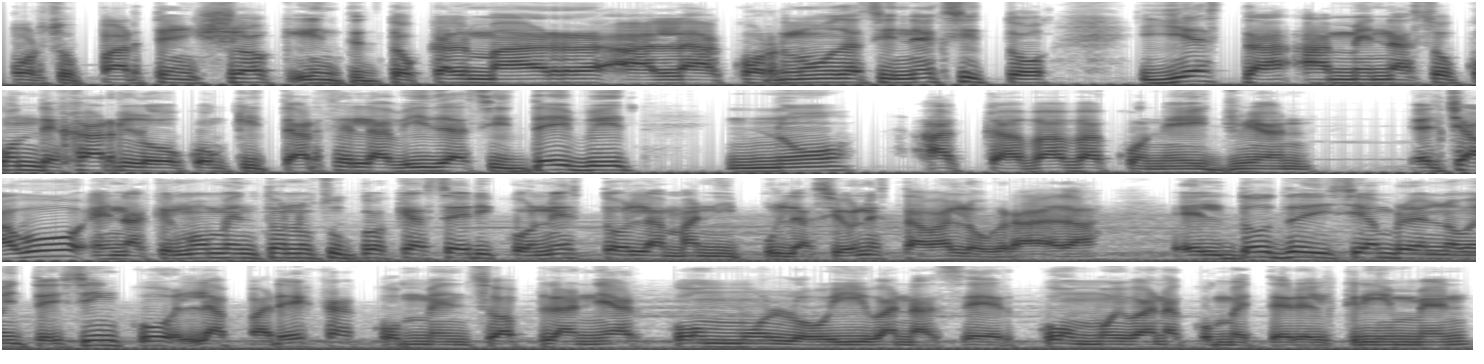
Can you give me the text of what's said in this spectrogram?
por su parte en shock, intentó calmar a la cornuda sin éxito y esta amenazó con dejarlo o con quitarse la vida si David no acababa con Adrian. El chavo en aquel momento no supo qué hacer y con esto la manipulación estaba lograda. El 2 de diciembre del 95 la pareja comenzó a planear cómo lo iban a hacer, cómo iban a cometer el crimen.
